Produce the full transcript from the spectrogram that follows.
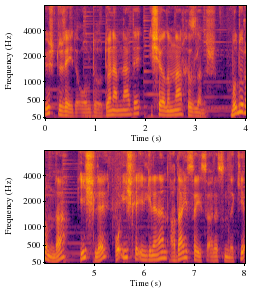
üst düzeyde olduğu dönemlerde işe alımlar hızlanır. Bu durumda işle o işle ilgilenen aday sayısı arasındaki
